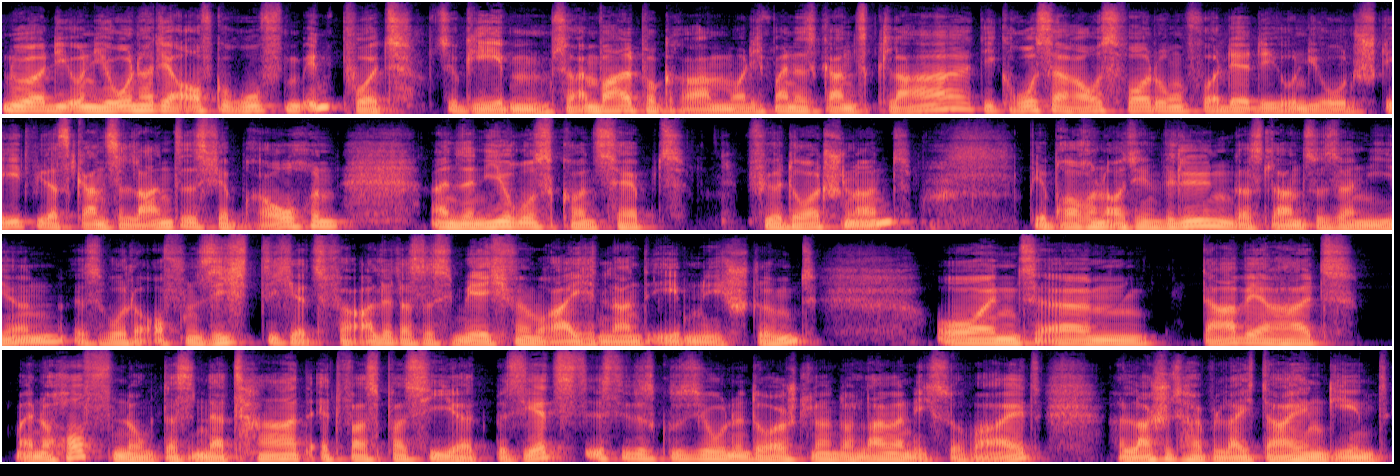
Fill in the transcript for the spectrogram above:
Nur die Union hat ja aufgerufen, Input zu geben zu einem Wahlprogramm. Und ich meine, es ist ganz klar, die große Herausforderung, vor der die Union steht, wie das ganze Land ist, wir brauchen ein Sanierungskonzept für Deutschland. Wir brauchen auch den Willen, das Land zu sanieren. Es wurde offensichtlich jetzt für alle, dass das Märchen vom reichen Land eben nicht stimmt. Und ähm, da wäre halt meine Hoffnung, dass in der Tat etwas passiert. Bis jetzt ist die Diskussion in Deutschland noch lange nicht so weit. Herr Laschet hat vielleicht dahingehend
